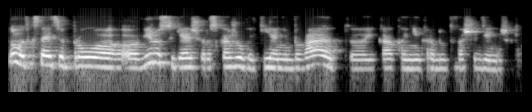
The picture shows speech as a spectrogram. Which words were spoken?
ну вот, кстати, про э, вирусы я еще расскажу, какие они бывают э, и как они крадут ваши денежки.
